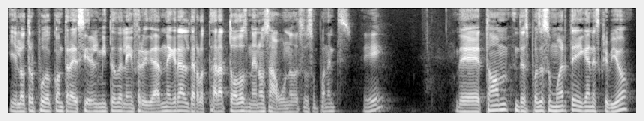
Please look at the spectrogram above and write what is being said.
y el otro pudo contradecir el mito de la inferioridad negra al derrotar a todos menos a uno de sus oponentes. ¿Sí? De Tom, después de su muerte, Egan escribió,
